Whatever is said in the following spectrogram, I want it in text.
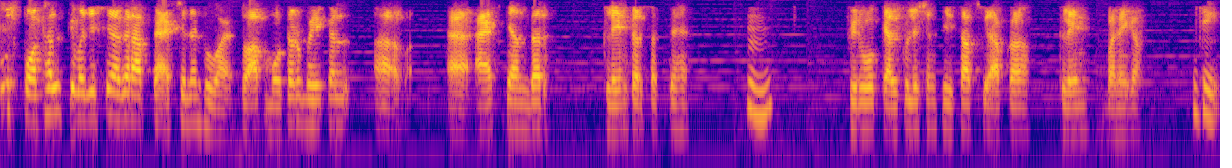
उस पोर्टल की वजह से अगर आपका एक्सीडेंट हुआ है तो आप मोटर व्हीकल एक्ट के अंदर क्लेम कर सकते हैं। हम्म। फिर वो कैलकुलेशन के हिसाब से आपका क्लेम बनेगा। जी।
